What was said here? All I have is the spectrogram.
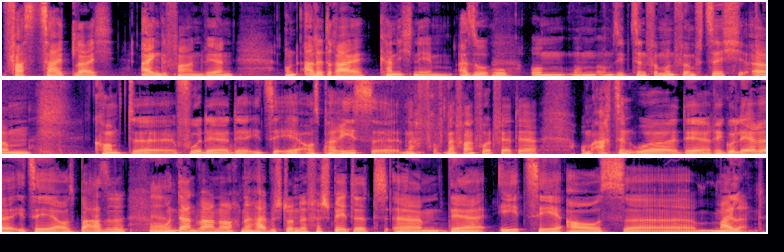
fast zeitgleich eingefahren werden. Und alle drei kann ich nehmen. Also Oh. um, um, um 1755 ähm, kommt, äh, fuhr der, der ICE aus Paris äh, nach, nach Frankfurt fährt er. Um 18 Uhr der reguläre ICE aus Basel. Ja. Und dann war noch eine halbe Stunde verspätet ähm, der EC aus äh, Mailand.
